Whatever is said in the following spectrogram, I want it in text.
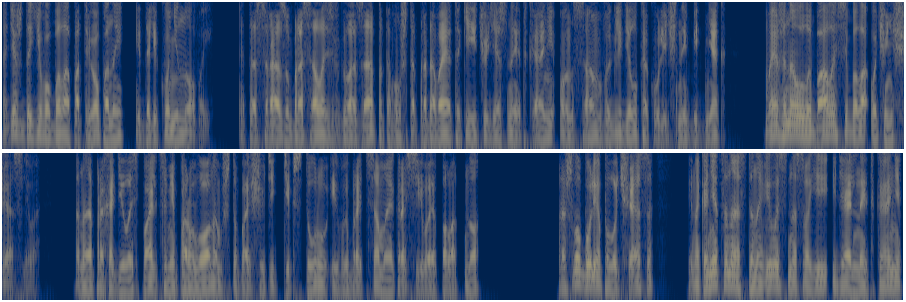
Одежда его была потрепанной и далеко не новой. Это сразу бросалось в глаза, потому что, продавая такие чудесные ткани, он сам выглядел как уличный бедняк. Моя жена улыбалась и была очень счастлива. Она проходилась пальцами по рулонам, чтобы ощутить текстуру и выбрать самое красивое полотно. Прошло более получаса, и, наконец, она остановилась на своей идеальной ткани,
